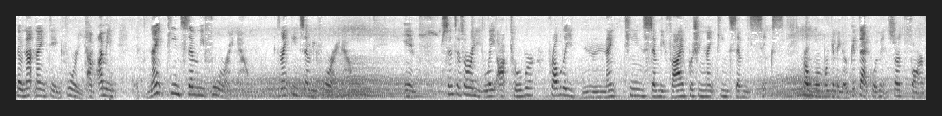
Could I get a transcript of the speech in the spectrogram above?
No, not 1940. Um, I mean, it's 1974 right now. It's 1974 right now. And since it's already late October, probably 1975, pushing 1976. Probably we're gonna go get that equipment and start the farm.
